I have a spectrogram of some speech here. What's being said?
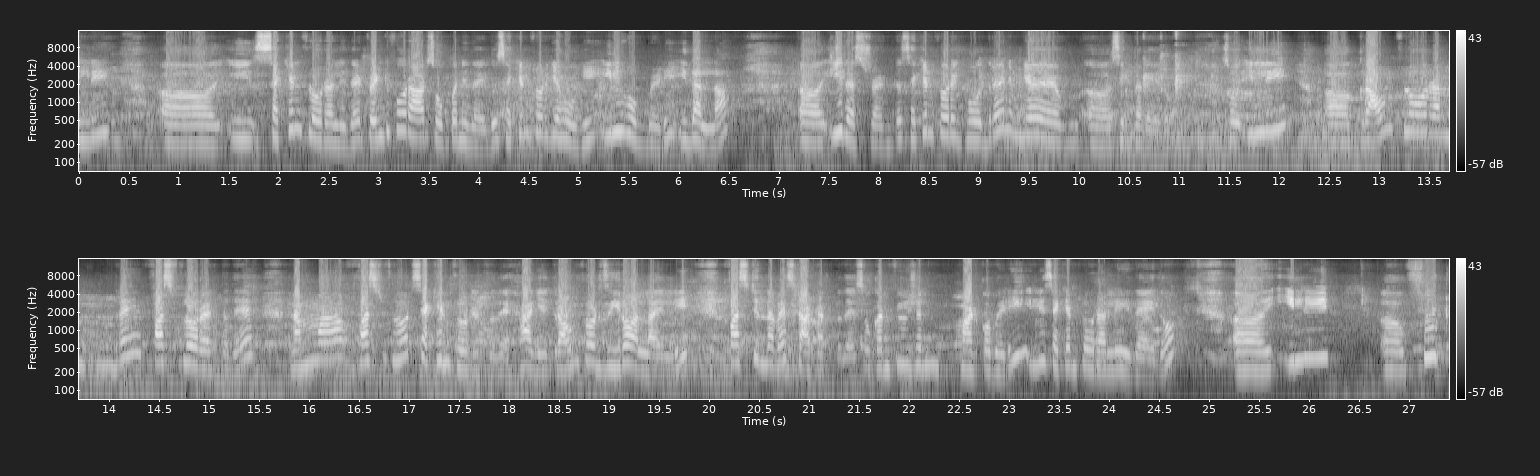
ಇಲ್ಲಿ ಈ ಸೆಕೆಂಡ್ ಫ್ಲೋರಲ್ಲಿದೆ ಟ್ವೆಂಟಿ ಫೋರ್ ಅವರ್ಸ್ ಓಪನ್ ಇದೆ ಇದು. ಸೆಕೆಂಡ್ ಫ್ಲೋರ್ಗೆ ಹೋಗಿ, ಇಲ್ಲಿ ಹೋಗಬೇಡಿ. ಇದಲ್ಲ ಈ ರೆಸ್ಟೋರೆಂಟ್ ಸೆಕೆಂಡ್ ಫ್ಲೋರಿಗೆ ಹೋದರೆ ನಿಮಗೆ ಸಿಗ್ತದೆ ಇದು. ಸೊ ಇಲ್ಲಿ ಗ್ರೌಂಡ್ ಫ್ಲೋರ್ ಅಂದರೆ ಫಸ್ಟ್ ಫ್ಲೋರ್ ಇರ್ತದೆ. ನಮ್ಮ ಫಸ್ಟ್ ಫ್ಲೋರ್ ಸೆಕೆಂಡ್ ಫ್ಲೋರ್ ಇರ್ತದೆ. ಹಾಗೆ ಗ್ರೌಂಡ್ ಫ್ಲೋರ್ ಝೀರೋ ಅಲ್ಲ ಇಲ್ಲಿ. ಫಸ್ಟ್ ಇಂದವೇ ಸ್ಟಾರ್ಟ್ ಆಗ್ತದೆ. ಸೊ ಕನ್ಫ್ಯೂಷನ್ ಮಾಡ್ಕೋಬೇಡಿ. ಇಲ್ಲಿ ಸೆಕೆಂಡ್ ಫ್ಲೋರಲ್ಲಿ ಇದೆ ಇದು. ಇಲ್ಲಿ ಫುಡ್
